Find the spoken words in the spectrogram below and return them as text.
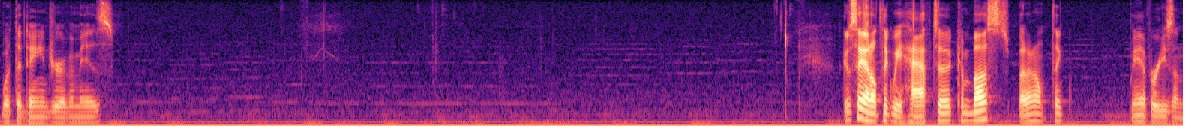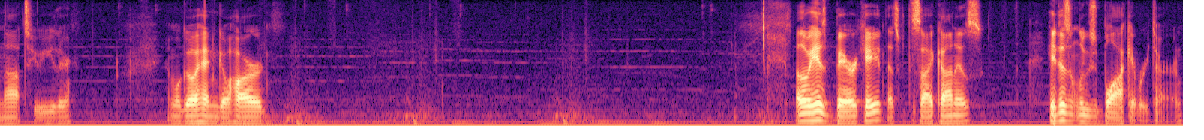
what the danger of him is. I'm gonna say I don't think we have to combust, but I don't think we have reason not to either. And we'll go ahead and go hard. By the way, his barricade, that's what this icon is. He doesn't lose block every turn.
